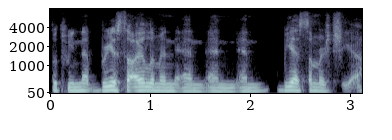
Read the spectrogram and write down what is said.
between that bria and and and and bias Mashiach,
